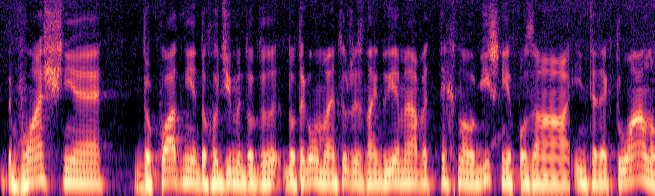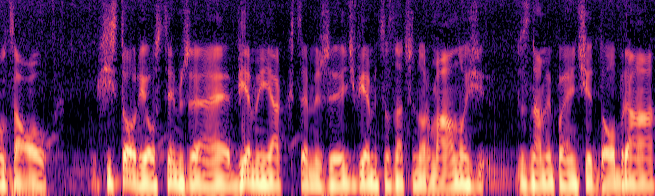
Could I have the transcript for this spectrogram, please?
właśnie dokładnie dochodzimy do, do, tego momentu, że znajdujemy nawet technologicznie poza intelektualną całą historią z tym, że wiemy jak chcemy żyć, wiemy co znaczy normalność, znamy pojęcie dobra,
